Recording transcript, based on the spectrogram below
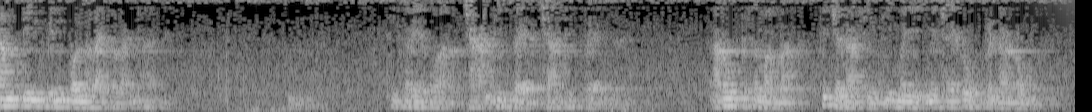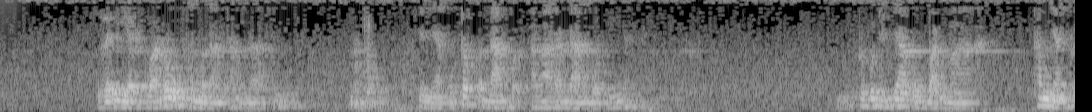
ดำดินบินบนอะไรต่ออะไรได้ ที่เขาเรียกว่าฌานที่แปดฌานที่แปดอารูปสมาบัติพิจารณาสิ่งที่ไม่ไม่ใช่รูปเป็นอารมณ์ละเอียดกว่ารูปธรรมดาธรรมดาที่เช่นอย่างอุตกดาบทอาราดาบทนี้พระพุทธเจ้าอุบัติมาท่านยังไป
